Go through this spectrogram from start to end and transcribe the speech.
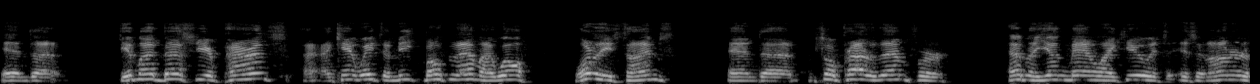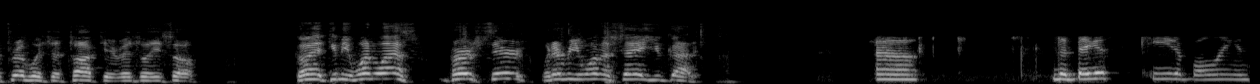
And uh, give my best to your parents. I, I, can't wait to meet both of them. I will one of these times. And uh, I'm so proud of them for having a young man like you. It's, it's an honor and a privilege to talk to you originally. So go ahead, give me one last first here. Whatever you want to say, you got it. Uh, the biggest key to bowling and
